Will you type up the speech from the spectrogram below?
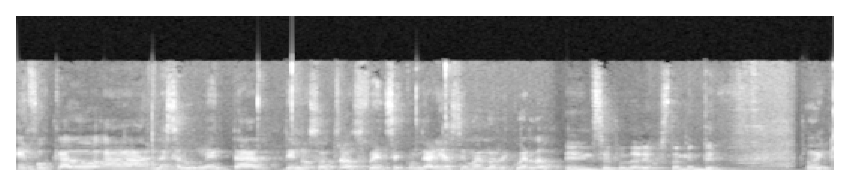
enfocado a la salud mental de nosotros, fue en secundaria, si mal no recuerdo. En secundaria justamente. Ok,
